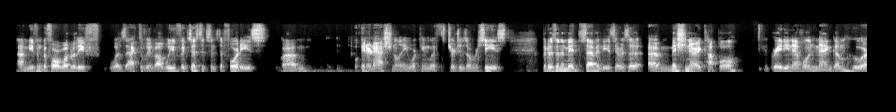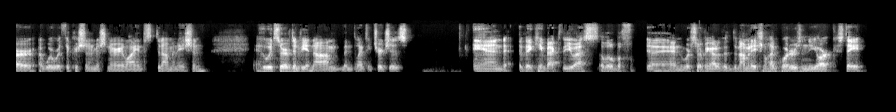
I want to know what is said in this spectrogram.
Um, even before World Relief was actively involved, we've existed since the 40s um, internationally, working with churches overseas. But it was in the mid 70s. There was a, a, missionary couple, Grady and Evelyn Mangham, who are were with the Christian Missionary Alliance denomination, who had served in Vietnam, been planting churches, and they came back to the U.S. a little before, uh, and were serving out of the denominational headquarters in New York State.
